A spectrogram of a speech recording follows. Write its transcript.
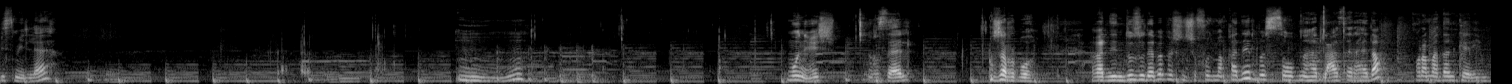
بسم الله. منعش غزال. جربوه. غادي ندوزو دابا باش نشوفوا المقادير باش صوبنا هذا العصير هذا ورمضان كريم.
